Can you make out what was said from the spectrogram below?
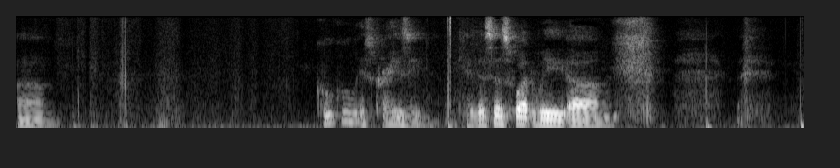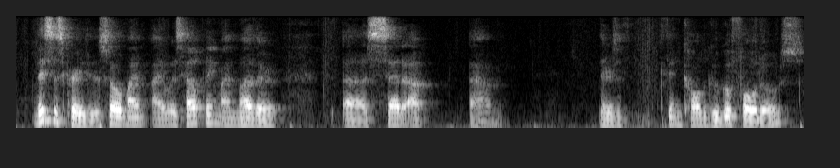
Um, Google is crazy. Okay, this is what we. Um, this is crazy. So my I was helping my mother uh, set up. Um, there's a thing called Google Photos,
